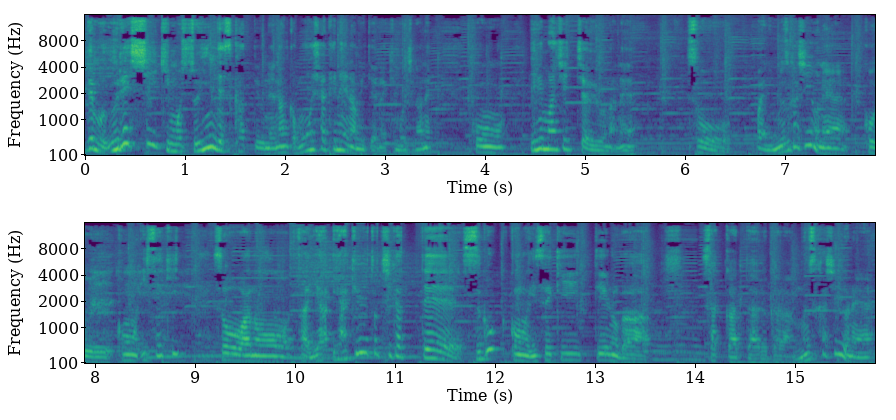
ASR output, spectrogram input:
でも嬉しい気持ちと「いいんですか?」っていうねなんか申し訳ねえなみたいな気持ちがね。こう入り混じっちゃうようなね。そう。やっぱり難しいよね。こういうこの移籍そうあのさや野球と違ってすごくこの移籍っていうのがサッカーってあるから難しいよね。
